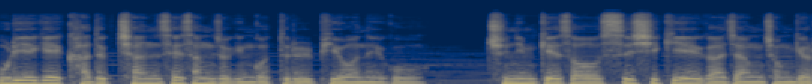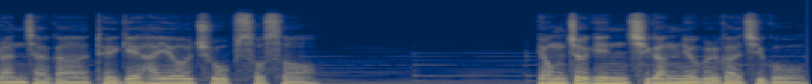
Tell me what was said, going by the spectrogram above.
우리에게 가득 찬 세상적인 것들을 비워내고 주님께서 쓰시기에 가장 정결한 자가 되게 하여 주옵소서. 영적인 지각력을 가지고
